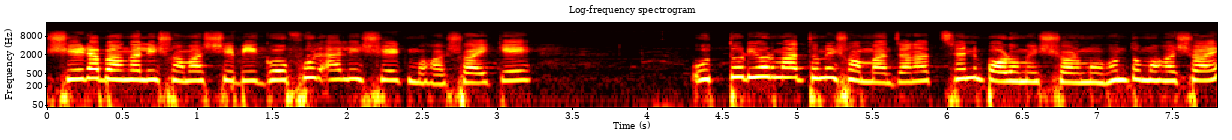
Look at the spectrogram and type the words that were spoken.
সেরা বাঙালি সমাজসেবী গফুর আলী শেখ মহাশয়কে উত্তরীয়র মাধ্যমে সম্মান জানাচ্ছেন পরমেশ্বর মহন্ত মহাশয়।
